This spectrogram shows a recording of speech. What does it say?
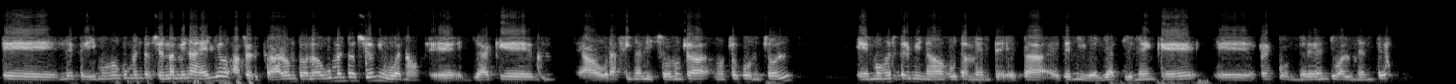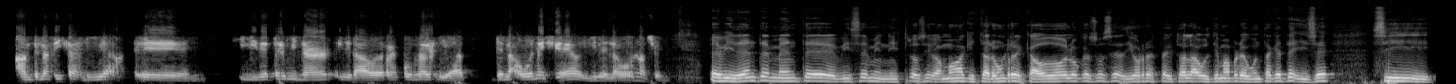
Eh, le pedimos documentación también a ellos, acercaron toda la documentación y bueno, eh, ya que ahora finalizó nuestra, nuestro control, hemos determinado justamente esa, ese nivel. Ya tienen que eh, responder eventualmente ante la Fiscalía eh, y determinar el grado de responsabilidad de la ONG y de la gobernación. Evidentemente, viceministro, si vamos a quitar un recaudo de lo que sucedió respecto a la última pregunta que te hice, si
